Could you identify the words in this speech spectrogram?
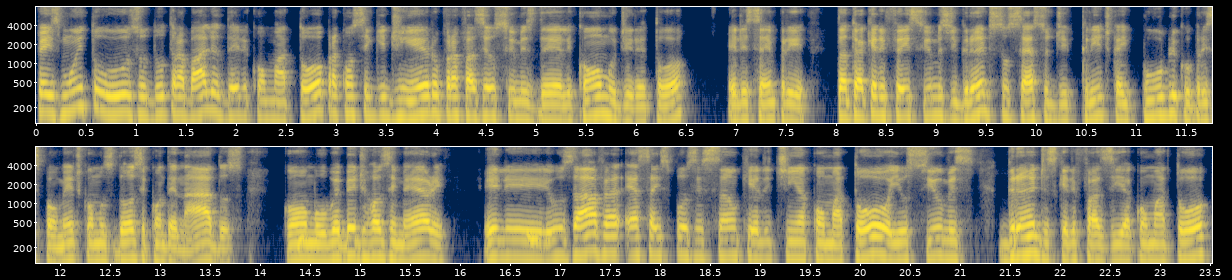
fez muito uso do trabalho dele como ator para conseguir dinheiro para fazer os filmes dele como diretor. Ele sempre. Tanto é que ele fez filmes de grande sucesso de crítica e público, principalmente, como Os Doze Condenados, como O Bebê de Rosemary. Ele usava essa exposição que ele tinha como ator e os filmes grandes que ele fazia como ator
